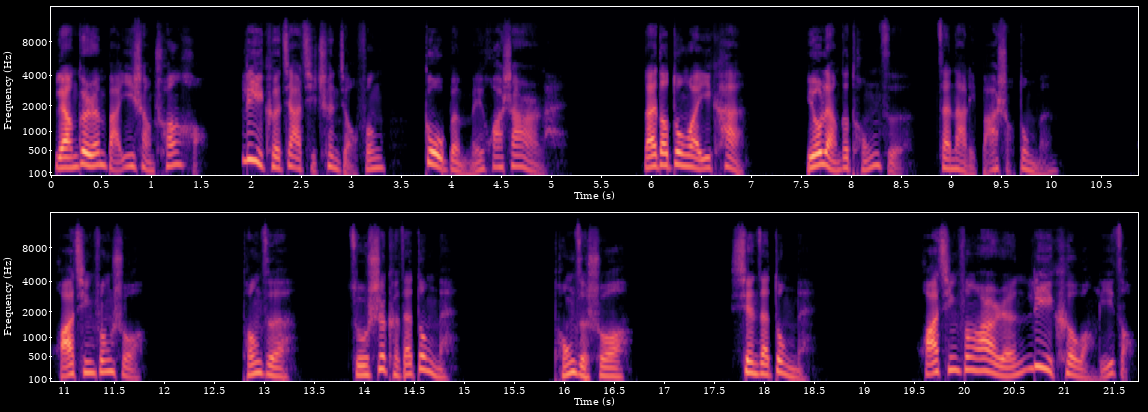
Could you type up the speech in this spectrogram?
两个人把衣裳穿好，立刻架起趁脚风，够奔梅花山而来。来到洞外一看，有两个童子在那里把守洞门。华清风说：“童子，祖师可在洞内？”童子说。现在洞内，华清风二人立刻往里走，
